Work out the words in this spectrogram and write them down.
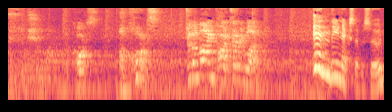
let them show up. Of course. Of course. To the mine carts, everyone! In the next episode,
